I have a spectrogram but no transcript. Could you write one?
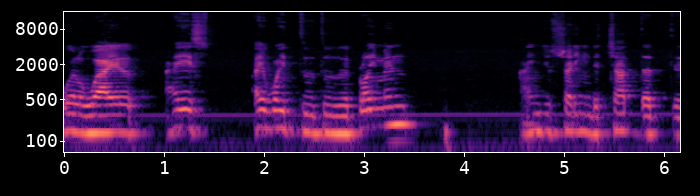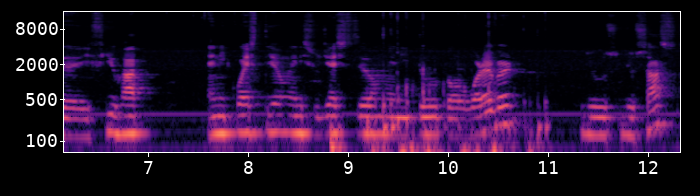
Well, while I, I wait to, to deployment, I'm just sharing in the chat that uh, if you have any question, any suggestion, any doubt or whatever, just, just ask.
